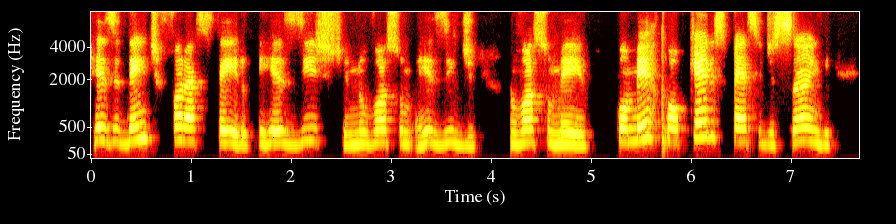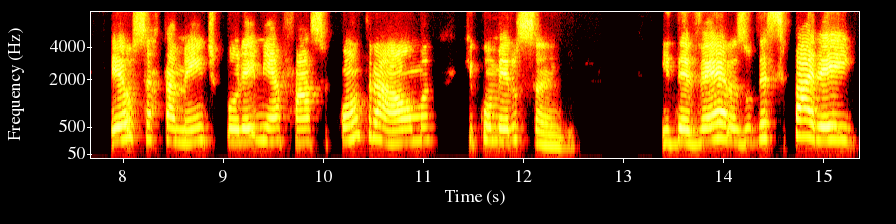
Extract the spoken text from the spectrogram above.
residente forasteiro que resiste no vosso, reside no vosso meio, comer qualquer espécie de sangue, eu certamente porei minha face contra a alma que comer o sangue. e deveras o deseparei,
